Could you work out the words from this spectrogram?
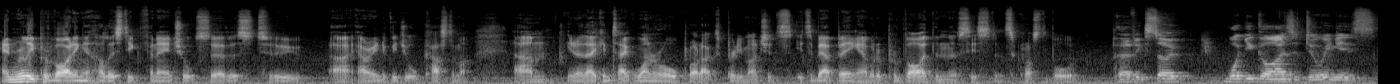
and really providing a holistic financial service to uh, our individual customer. Um, you know, they can take one or all products pretty much. It's, it's about being able to provide them the assistance across the board. Perfect. So, what you guys are doing is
